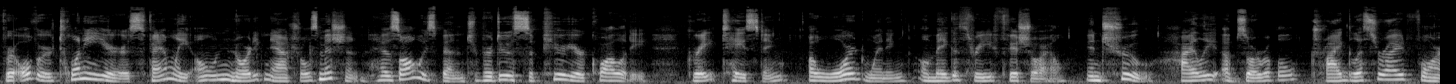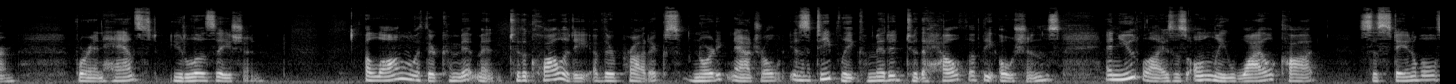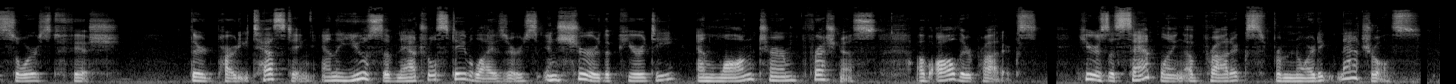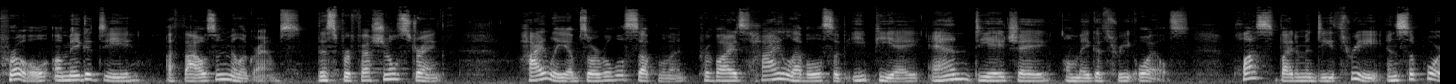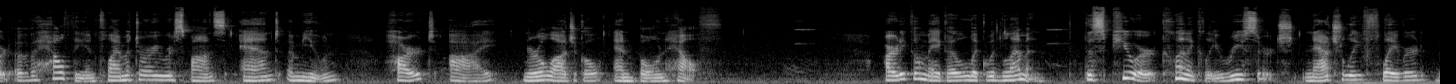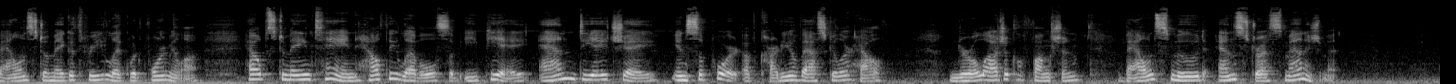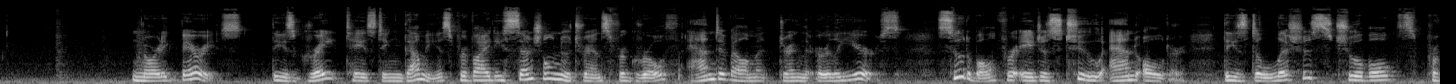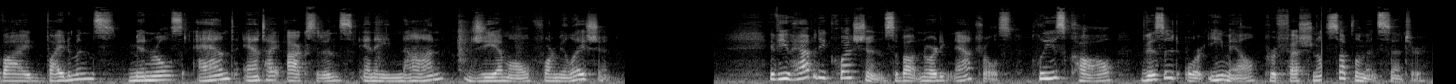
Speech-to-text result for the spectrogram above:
For over 20 years, family owned Nordic Naturals' mission has always been to produce superior quality, great tasting, award winning omega 3 fish oil in true, highly absorbable triglyceride form for enhanced utilization. Along with their commitment to the quality of their products, Nordic Natural is deeply committed to the health of the oceans and utilizes only wild caught, sustainable sourced fish. Third party testing and the use of natural stabilizers ensure the purity and long term freshness of all their products. Here's a sampling of products from Nordic Naturals Pro Omega D 1000 milligrams. This professional strength, highly absorbable supplement provides high levels of EPA and DHA omega 3 oils plus vitamin D3 in support of a healthy inflammatory response and immune, heart, eye, neurological, and bone health. Arctic Omega Liquid Lemon. This pure, clinically researched, naturally flavored, balanced omega 3 liquid formula helps to maintain healthy levels of EPA and DHA in support of cardiovascular health, neurological function, balanced mood, and stress management. Nordic berries. These great tasting gummies provide essential nutrients for growth and development during the early years. Suitable for ages 2 and older, these delicious chewables provide vitamins, minerals, and antioxidants in a non GMO formulation. If you have any questions about Nordic Naturals, please call, visit, or email Professional Supplement Center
